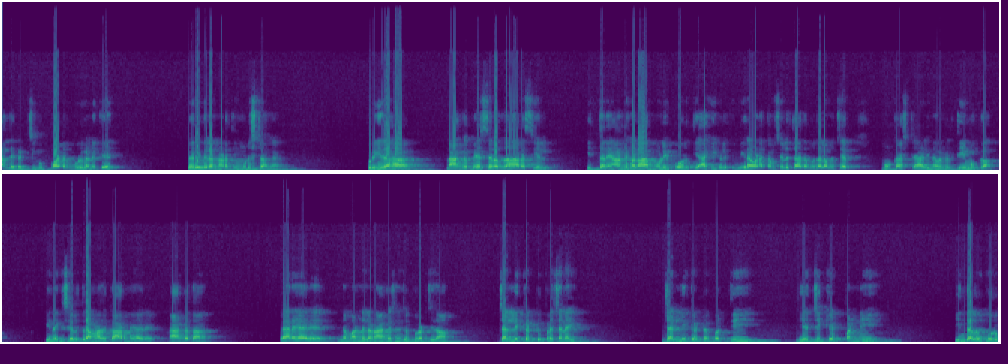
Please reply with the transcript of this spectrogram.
அந்த கட்சி முப்பாட்டன் முருகனுக்கு பெருவிழா நடத்தி முடிச்சிட்டாங்க. புரியுதா? நாங்க பேசுறது தான் அரசியல். இத்தனை ஆண்டுகளா மொழிப்போர் தியாகிகளுக்கு வீர வணக்கம் செலுத்தாத முதலமைச்சர் மு க ஸ்டாலின் அவர்கள் திமுக இன்னைக்கு செலுத்துறாங்கன்னா அது காரணம் யாரு? நாங்க தான். வேற யாரு? இந்த மண்ணில் நாங்கள் செஞ்ச புரட்சி தான். ஜல்லிக்கட்டு பிரச்சனை. ஜல்லிக்கட்டை பற்றி எஜுகேட் பண்ணி இந்த அளவுக்கு ஒரு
